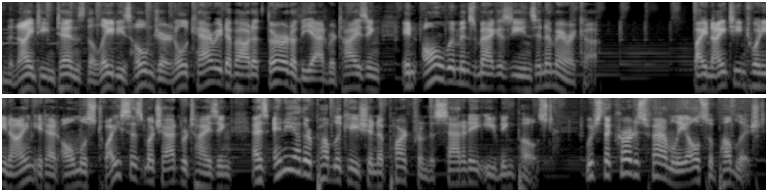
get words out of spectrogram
In the 1910s, the Ladies' Home Journal carried about a third of the advertising in all women's magazines in America. By 1929, it had almost twice as much advertising as any other publication apart from the Saturday Evening Post, which the Curtis family also published.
